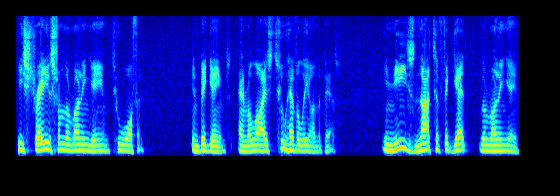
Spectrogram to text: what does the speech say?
He strays from the running game too often in big games and relies too heavily on the pass. He needs not to forget the running game.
